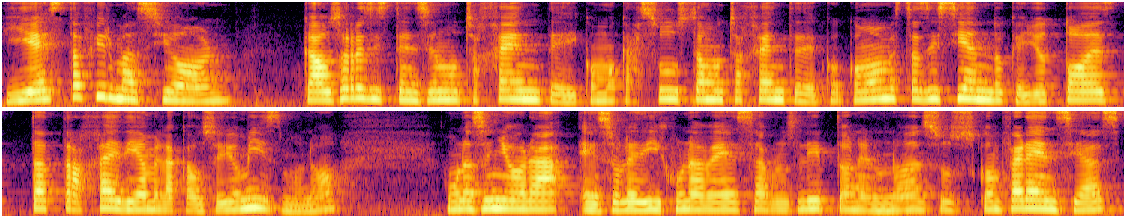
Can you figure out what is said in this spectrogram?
y esta afirmación causa resistencia en mucha gente y como que asusta a mucha gente de cómo me estás diciendo que yo toda esta tragedia me la causé yo mismo, ¿no? Una señora eso le dijo una vez a Bruce Lipton en una de sus conferencias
